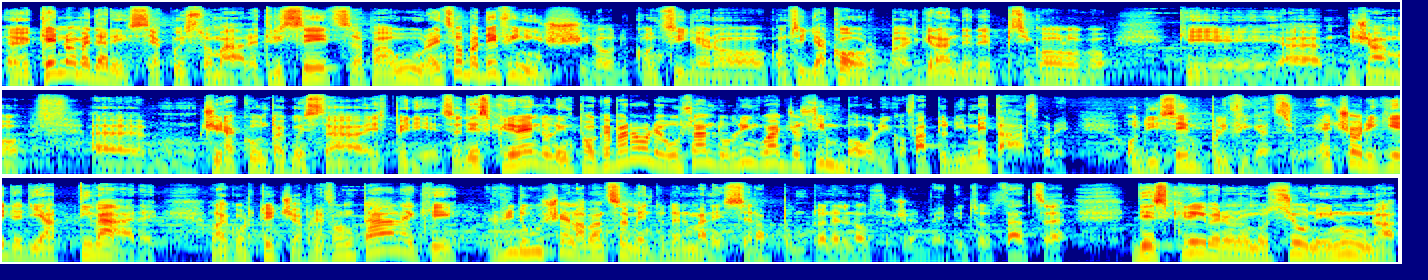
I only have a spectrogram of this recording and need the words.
Eh, che nome daresti a questo male? Tristezza, paura? Insomma, definiscilo, consiglia Korb, il grande psicologo che eh, diciamo, eh, ci racconta questa esperienza, descrivendolo in poche parole usando un linguaggio simbolico fatto di metafore o di semplificazioni. E ciò richiede di attivare la corteccia prefrontale che riduce l'avanzamento del malessere appunto nel nostro cervello. In sostanza, descrivere un'emozione in una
